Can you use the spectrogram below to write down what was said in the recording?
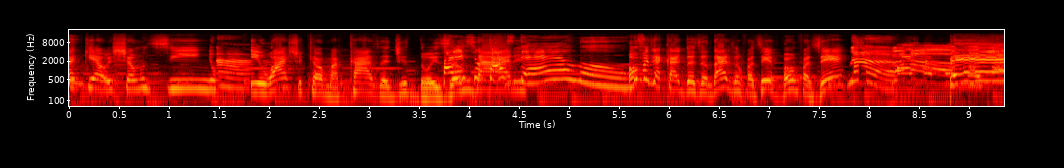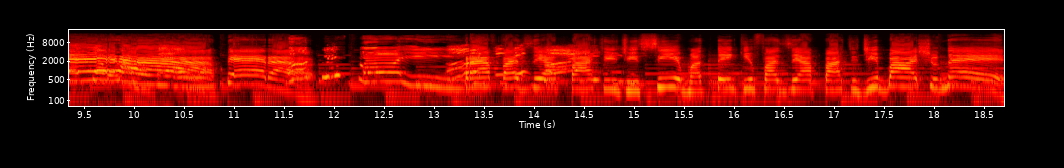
Aqui é o chãozinho. Ah. Eu acho que é uma casa de dois Parece um andares. castelo. Vamos fazer a casa de dois andares? Vamos fazer? Vamos fazer? Não. Pera! Parte de cima, tem que fazer a parte de baixo, né?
